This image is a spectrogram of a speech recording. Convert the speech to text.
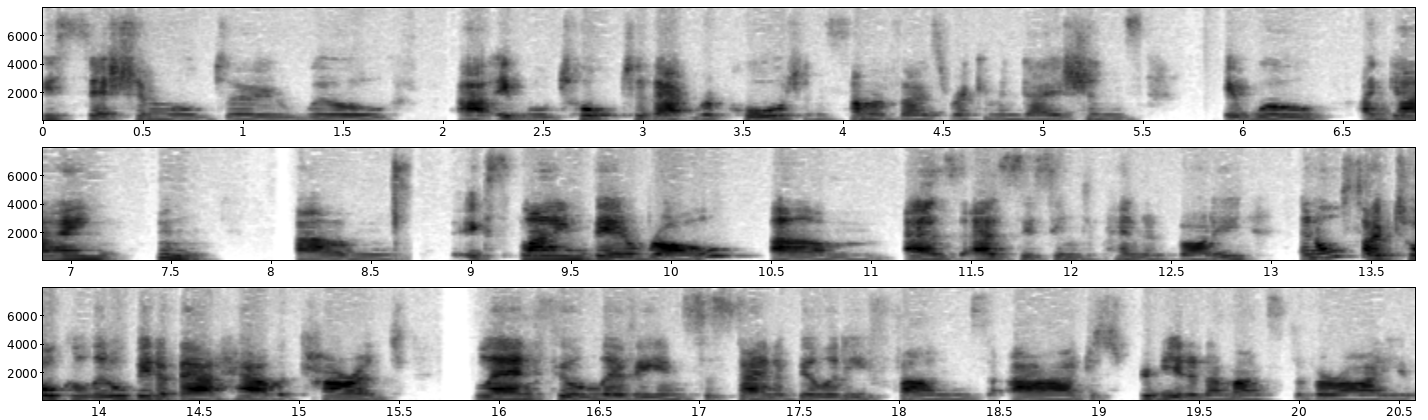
this session will do will uh, it will talk to that report and some of those recommendations. It will again um, explain their role um, as, as this independent body and also talk a little bit about how the current landfill levy and sustainability funds are distributed amongst a variety of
